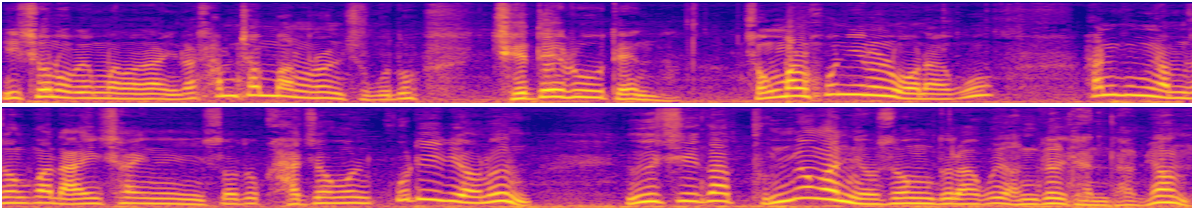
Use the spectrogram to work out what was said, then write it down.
2,500만 원 아니라 3천만 원을 주고도 제대로 된 정말 혼인을 원하고 한국 남성과 나이 차이는 있어도 가정을 꾸리려는 의지가 분명한 여성들하고 연결된다면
